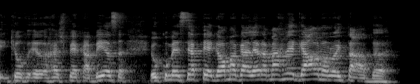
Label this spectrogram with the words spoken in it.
que eu, eu raspei a cabeça, eu comecei a pegar uma galera mais legal na noitada.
